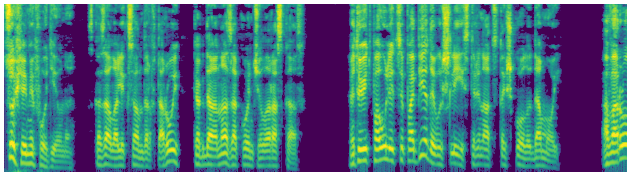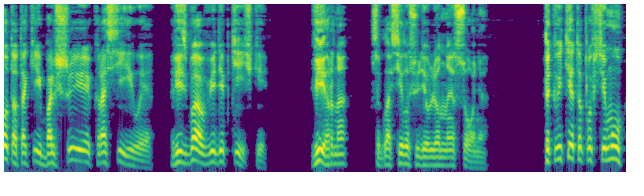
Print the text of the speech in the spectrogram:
Софья Мефодиевна, — сказал Александр II, когда она закончила рассказ, — это ведь по улице Победы вы шли из тринадцатой школы домой. А ворота такие большие, красивые, резьба в виде птички. — Верно, — согласилась удивленная Соня. Так ведь это по всему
